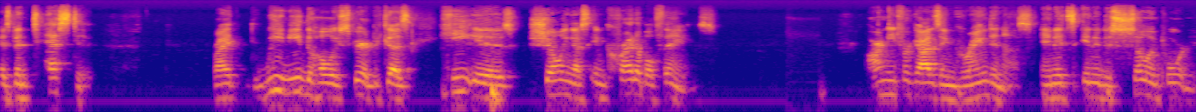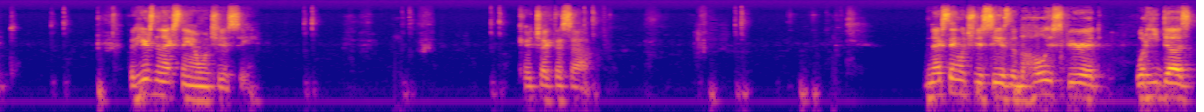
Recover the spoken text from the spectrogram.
has been tested. Right? We need the Holy Spirit because He is showing us incredible things. Our need for God is ingrained in us, and it's and it is so important. But here's the next thing I want you to see. Okay, check this out. Next thing I want you to see is that the Holy Spirit, what he does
